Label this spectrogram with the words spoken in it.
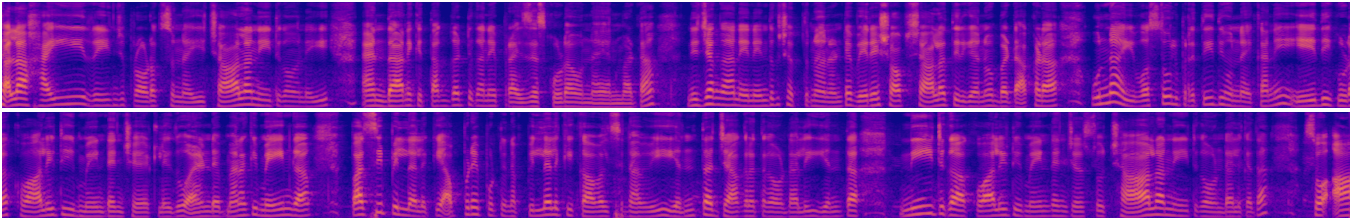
చాలా హై రేంజ్ ప్రోడక్ట్స్ ఉన్నాయి. చాలా నీట్గా ఉన్నాయి. అండ్ దానికి తగ్గట్టుగానే ప్రైజెస్ కూడా ఉన్నాయి అన్నమాట నిజంగా నేను ఎందుకు చెప్తున్నానంటే వేరే షాప్స్ చాలా తిరిగాను. బట్ అక్కడ ఉన్నాయి వస్తువులు ప్రతిదీ ఉన్నాయి. కానీ ఏది కూడా క్వాలిటీ మెయింటైన్ చేయట్లేదు. అండ్ మనకి మెయిన్గా పసి పిల్లలకి అప్పుడే పుట్టిన పిల్లలకి కావాల్సినవి ఎంత జాగ్రత్తగా ఉండాలి ఎంత నీట్గా క్వాలిటీ మెయింటైన్ చేస్తూ చాలా నీట్గా ఉండాలి కదా. సో ఆ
